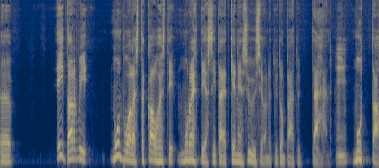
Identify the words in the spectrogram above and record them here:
ö, ei tarvi mun puolesta kauheasti murehtia sitä, että kenen syy se on, että nyt on pääty tähän. Mm. Mutta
